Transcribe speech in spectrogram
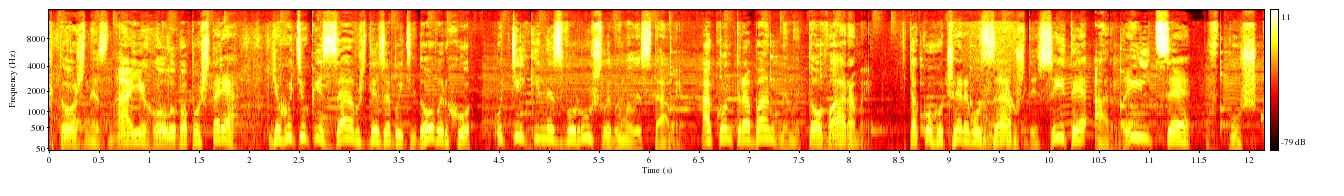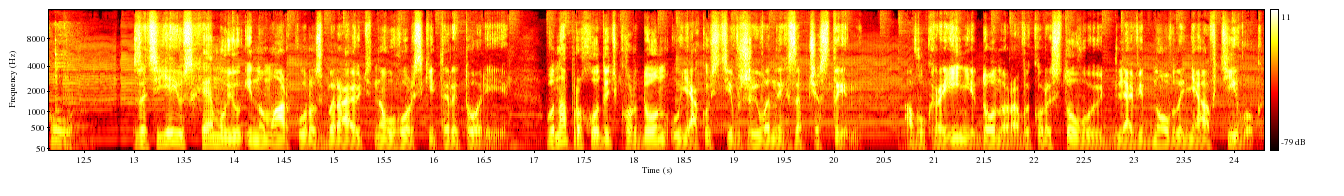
Хто ж не знає голуба поштаря? Його тюки завжди забиті доверху, от тільки не зворушливими листами, а контрабандними товарами. В такого черево завжди сите, а рильце в пушку. За цією схемою іномарку розбирають на угорській території. Вона проходить кордон у якості вживаних запчастин. А в Україні донора використовують для відновлення автівок,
